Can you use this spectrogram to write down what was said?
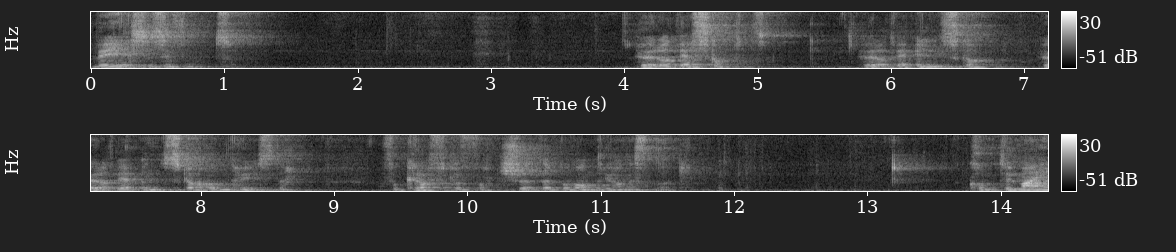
ved Jesus sin fot. Høre at vi er skapt. Høre at vi er elska. Høre at vi er ønska av den høyeste. Og få kraft til å fortsette på vandringa neste dag. Kom til meg,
